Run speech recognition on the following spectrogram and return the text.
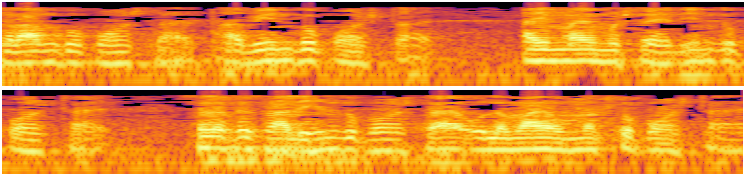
کرام کو پہنچتا ہے تعبین کو پہنچتا ہے، ائمہ مشاہدین کو پہنچتا ہے صرف صالحین کو پہنچتا ہے، علماء امت کو پہنچتا ہے،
